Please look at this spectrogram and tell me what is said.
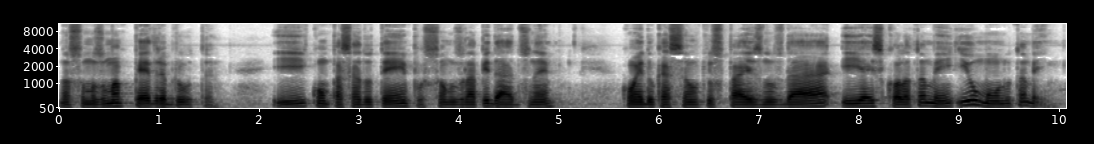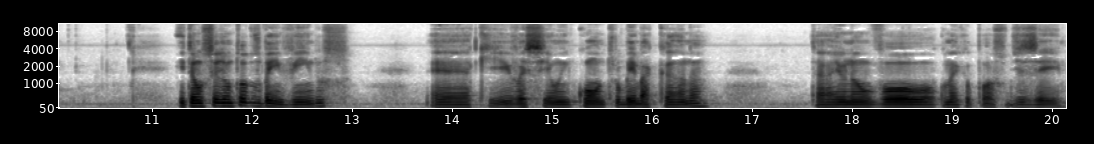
nós somos uma pedra bruta e com o passar do tempo somos lapidados, né? Com a educação que os pais nos dá e a escola também e o mundo também. Então sejam todos bem-vindos. É, aqui vai ser um encontro bem bacana, tá? Eu não vou, como é que eu posso dizer,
